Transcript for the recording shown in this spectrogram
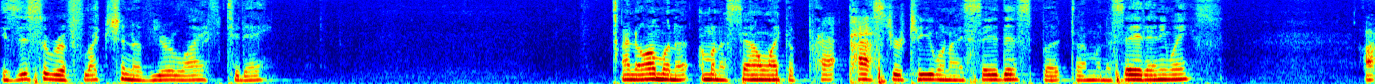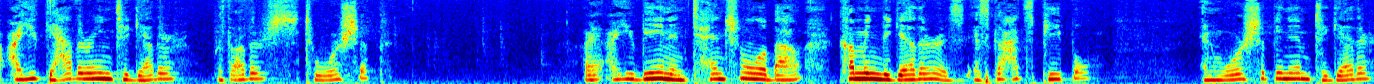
is this a reflection of your life today? I know I'm going to I'm to sound like a pastor to you when I say this, but I'm going to say it anyways. Are, are you gathering together with others to worship? Are, are you being intentional about coming together as, as God's people and worshiping Him together?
